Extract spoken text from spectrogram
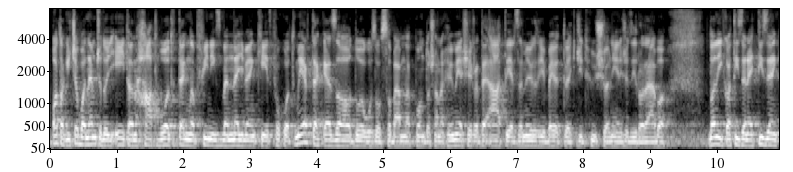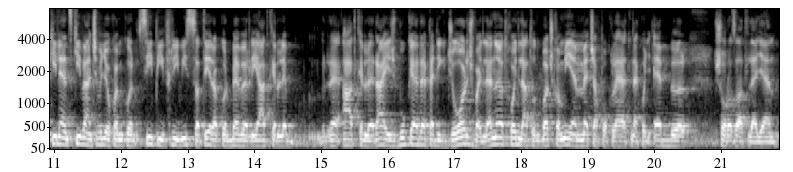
Pataki Csaba nem csoda, hogy Ethan Hot volt, tegnap Phoenixben 42 fokot mértek, ez a dolgozószobámnak pontosan a hőmérséklete, átérzem őket, hogy bejött egy kicsit hűsölni én is az irodába. Danika 11-19, kíváncsi vagyok, amikor CP3 visszatér, akkor Beverly átkerül átkerül rá is Bookerre, pedig George vagy Leonard, hogy látod Bacska, milyen matchupok lehetnek, hogy ebből sorozat legyen?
